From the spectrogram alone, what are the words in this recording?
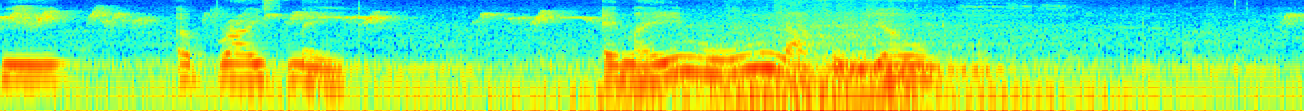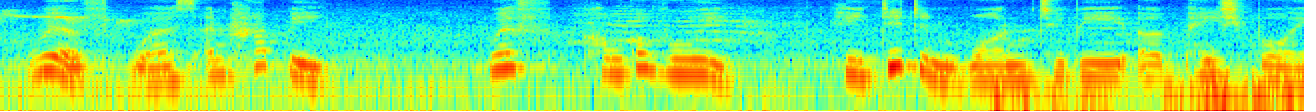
be a bridesmaid. Em ấy muốn là phụ dâu. With was unhappy. With không có vui. He didn't want to be a page boy.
